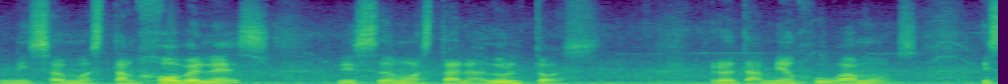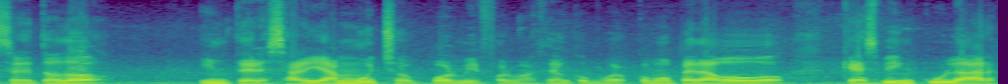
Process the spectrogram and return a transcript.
ni somos tan jóvenes ni somos tan adultos, pero también jugamos. Y sobre todo interesaría mucho por mi formación como, pedagogo, que es vincular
